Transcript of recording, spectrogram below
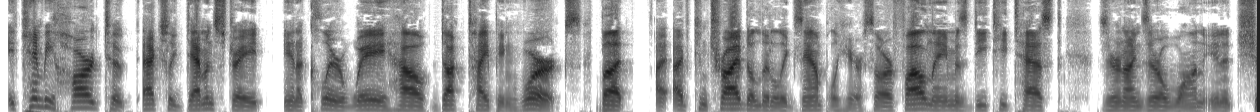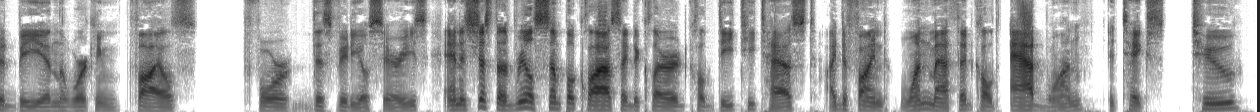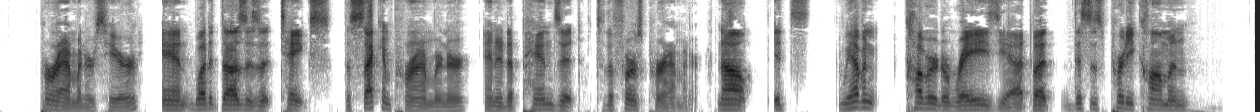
it can be hard to actually demonstrate in a clear way how duck typing works, but I, have contrived a little example here. So our file name is dttest0901 and it should be in the working files for this video series. And it's just a real simple class I declared called dttest. I defined one method called add1. It takes two parameters here and what it does is it takes the second parameter and it appends it to the first parameter. Now, it's we haven't covered arrays yet, but this is pretty common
